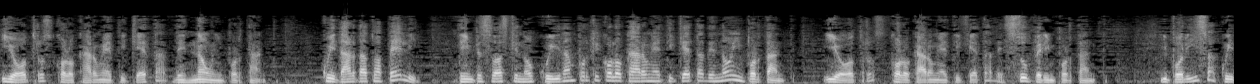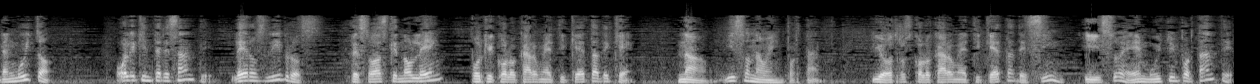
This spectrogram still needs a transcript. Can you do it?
e outros colocaram a etiqueta de não importante. Cuidar da tua pele. Tem pessoas que não cuidam porque colocaram etiqueta de não importante e outros colocaram etiqueta de super importante. E por isso a cuidam muito. Olha que interessante. Ler os livros. Pessoas que não leem porque colocaram etiqueta de quê? Não, isso não é importante. E outros colocaram etiqueta de sim, isso é muito importante.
